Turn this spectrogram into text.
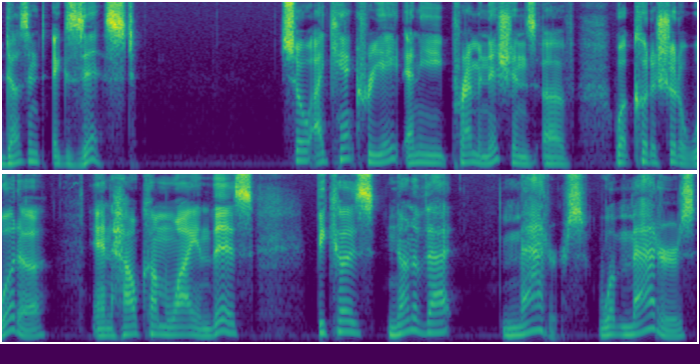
doesn't exist. So I can't create any premonitions of what coulda, shoulda, woulda, and how come, why, and this, because none of that matters. What matters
